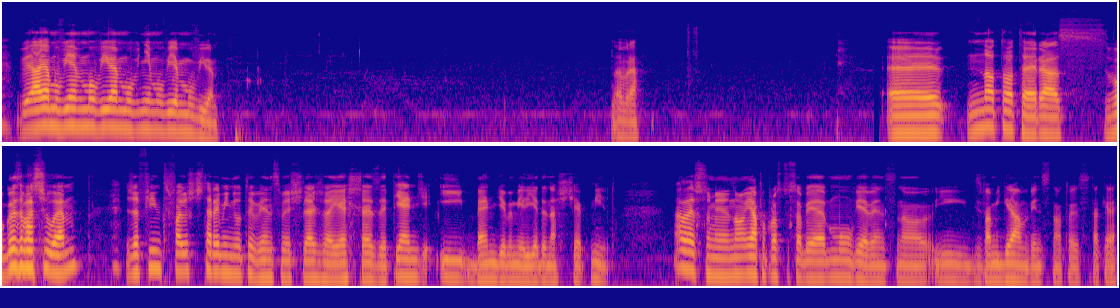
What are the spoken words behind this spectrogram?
A ja mówiłem, mówiłem, mówi, nie mówiłem, mówiłem. Dobra. No to teraz w ogóle zobaczyłem, że film trwa już 4 minuty, więc myślę, że jeszcze z 5 i będziemy mieli 11 minut. Ale w sumie, no ja po prostu sobie mówię, więc no i z wami gram, więc no to jest takie...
